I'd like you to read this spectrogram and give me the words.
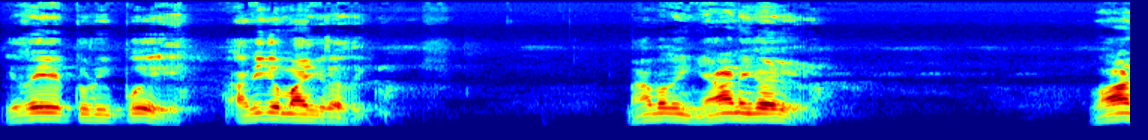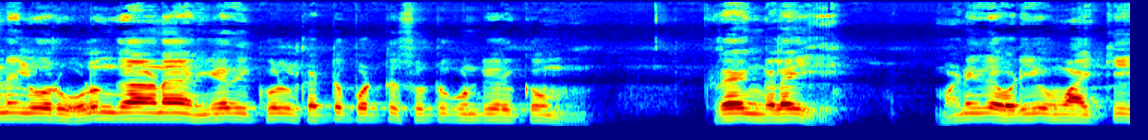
இதய துடிப்பு அதிகமாகிறது. நமது ஞானிகள் வானில் ஒரு ஒழுங்கான நியதிக்குள் கட்டுப்பட்டு சுட்டு கொண்டிருக்கும் கிரகங்களை மனித வடிவமாக்கி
